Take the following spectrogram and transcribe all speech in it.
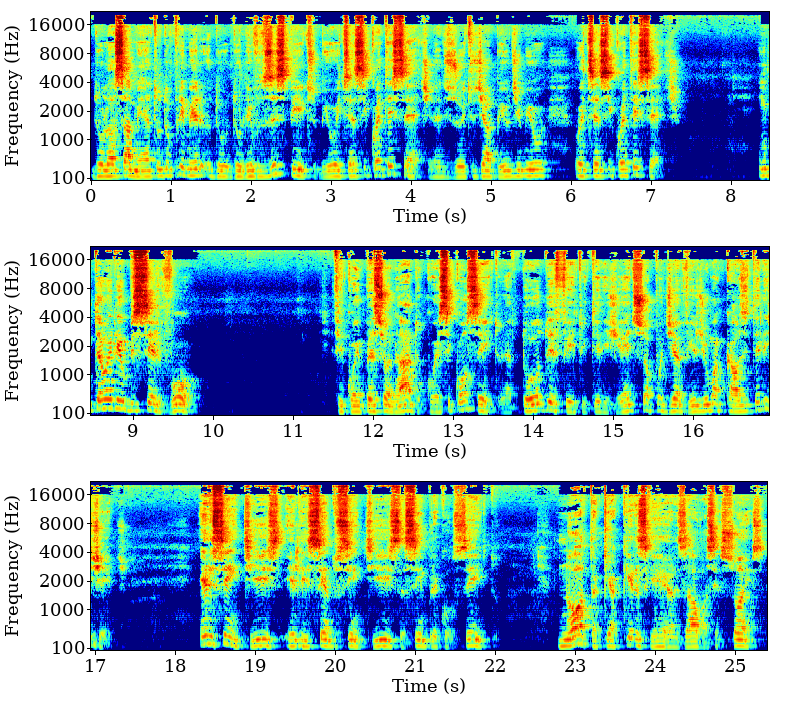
do lançamento do primeiro do, do, Livro dos Espíritos, 1857, né, 18 de abril de 1857. Então ele observou, ficou impressionado com esse conceito, né? todo efeito inteligente só podia vir de uma causa inteligente. Ele, cientista, ele sendo cientista, sem preconceito, nota que aqueles que realizavam as sessões,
